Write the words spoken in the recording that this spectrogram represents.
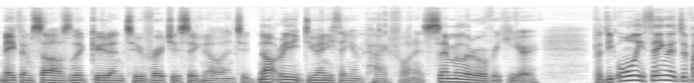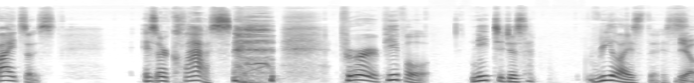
make themselves look good and to virtue signal and to not really do anything impactful. And it's similar over here. But the only thing that divides us is our class. Poor people need to just realize this Yeah.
